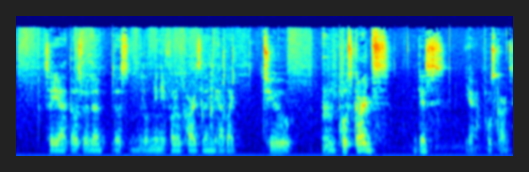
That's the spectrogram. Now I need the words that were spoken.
So yeah, those were the those little mini photo cards, and then we have like two postcards. I guess yeah, postcards.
